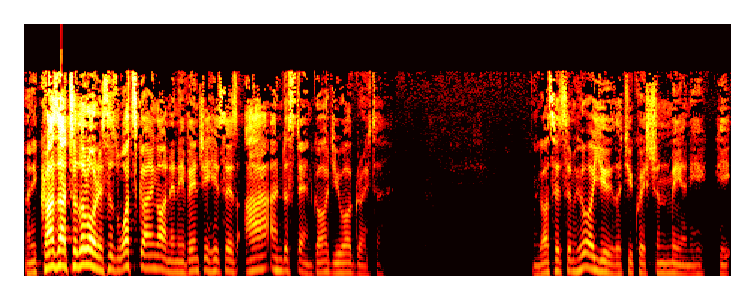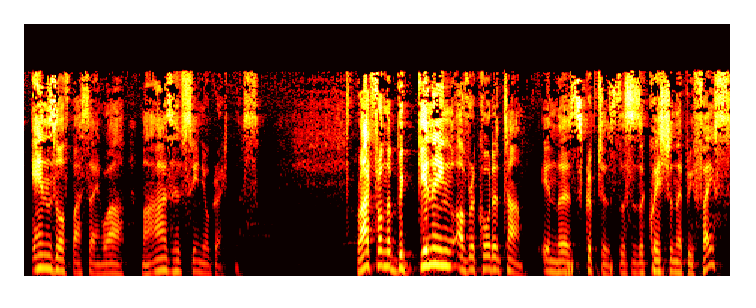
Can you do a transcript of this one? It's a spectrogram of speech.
And he cries out to the Lord. He says, What's going on? And eventually he says, I understand. God, you are greater. And God says to him, Who are you that you question me? And he, he ends off by saying, Wow, my eyes have seen your greatness. Right from the beginning of recorded time in the scriptures, this is a question that we face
